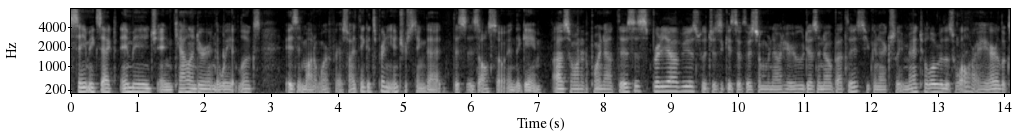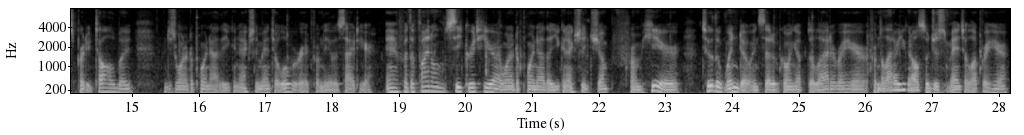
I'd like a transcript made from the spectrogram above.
same exact image and calendar and the way it looks is in Modern Warfare. So I think it's pretty interesting that this is also in the game. I also wanted to point out this is pretty obvious, but just in case if there's someone out here who doesn't know about this, you can actually mantle over this wall right here. It looks pretty tall, but I just wanted to point out that you can actually mantle over it from the other side here. And for the final secret here, I wanted to point out that you can actually jump from here to the window instead of going up the ladder right here. From the ladder, you can also just mantle up right here,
